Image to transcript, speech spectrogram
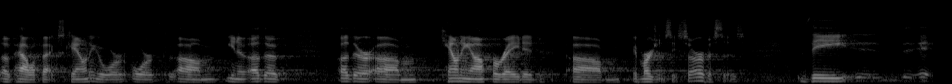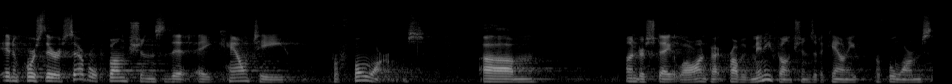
of Halifax County or, or, um, you know, other, other um, county-operated um, emergency services. The, and of course, there are several functions that a county performs. Um, under state law, in fact, probably many functions that a county performs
